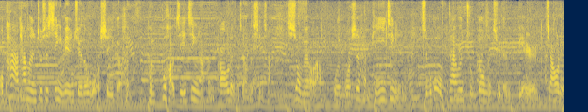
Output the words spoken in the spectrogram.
我怕他们就是心里面觉得我是一个很很不好接近啊，很高冷这样的形象。其实我没有啦，我我是很平易近人的，只不过我不太会主动的去跟别人交流，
